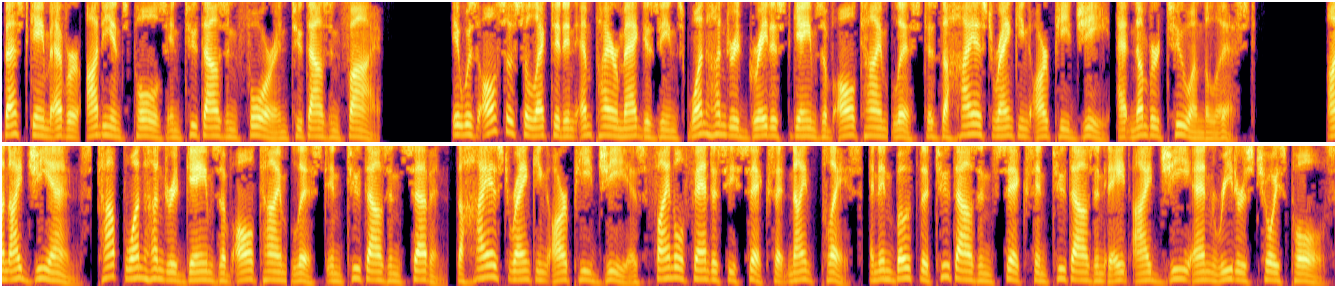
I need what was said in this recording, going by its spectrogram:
Best Game Ever audience polls in 2004 and 2005. It was also selected in Empire magazine's 100 Greatest Games of All Time list as the highest-ranking RPG, at number 2 on the list. On IGN's Top 100 Games of All Time list in 2007, the highest-ranking RPG is Final Fantasy VI at ninth place, and in both the 2006 and 2008 IGN Reader's Choice polls,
